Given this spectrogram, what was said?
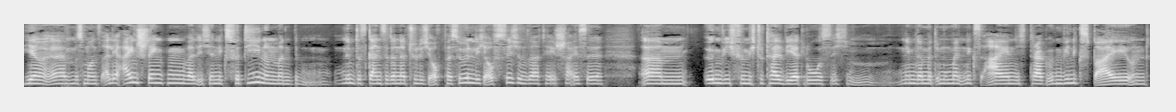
hier äh, müssen wir uns alle einschränken, weil ich ja nichts verdiene und man nimmt das Ganze dann natürlich auch persönlich auf sich und sagt, hey, scheiße, ähm, irgendwie, ich fühle mich total wertlos, ich mm, nehme damit im Moment nichts ein, ich trage irgendwie nichts bei und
